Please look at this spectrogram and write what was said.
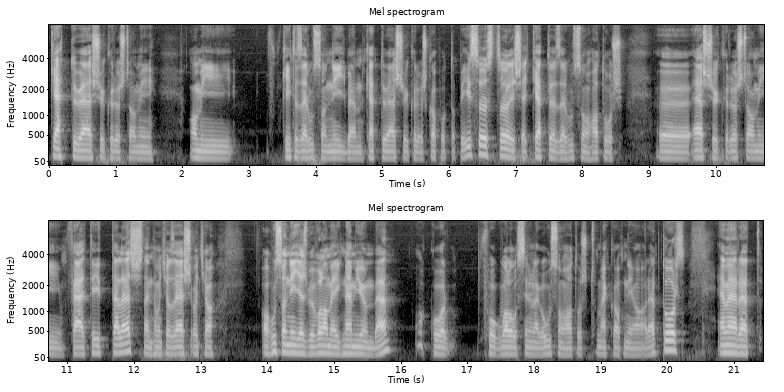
kettő első köröst, ami, ami 2024-ben kettő első körös kapott a Pacers-től, és egy 2026-os ö, első köröst, ami feltételes. Szerintem, hogyha, az első, hogyha a 24-esből valamelyik nem jön be, akkor fog valószínűleg a 26-ost megkapni a Raptors. Emellett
